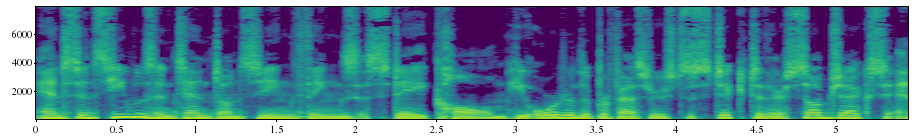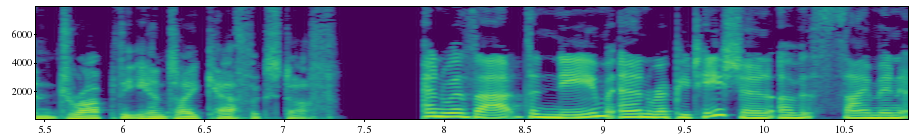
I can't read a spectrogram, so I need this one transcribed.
and since he was intent on seeing things stay calm, he ordered the professors to stick to their subjects and drop the anti Catholic stuff. And with that, the name and reputation of Simon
